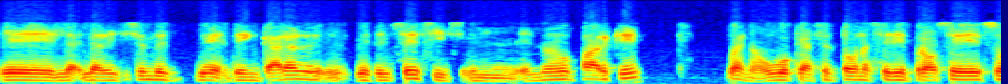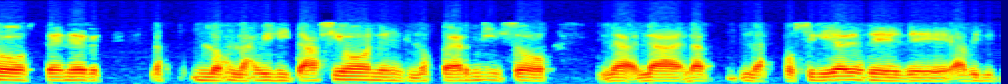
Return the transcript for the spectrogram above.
eh, la, decisión de, encarar desde el CESIS el, nuevo parque, bueno, hubo que hacer toda una serie de procesos, tener las, las habilitaciones, los permisos, la, las posibilidades de, de,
